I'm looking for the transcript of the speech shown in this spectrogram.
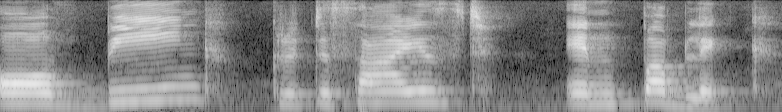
of being criticized in public.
